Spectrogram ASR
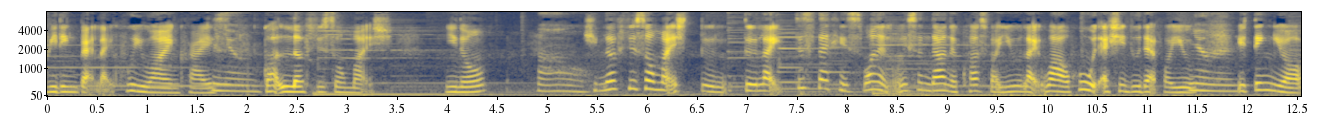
reading back like who you are in Christ. Yeah. God loves you so much. You know, Wow. He loves you so much to to like just let His one and only Son down the cross for you. Like wow, who would actually do that for you? Yeah. You think your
